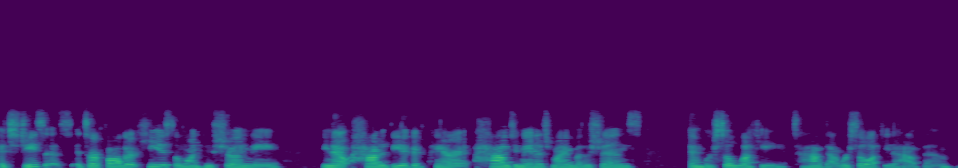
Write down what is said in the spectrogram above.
it's Jesus. It's our Father. He is the one who's shown me, you know, how to be a good parent, how to manage my emotions. And we're so lucky to have that. We're so lucky to have him.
